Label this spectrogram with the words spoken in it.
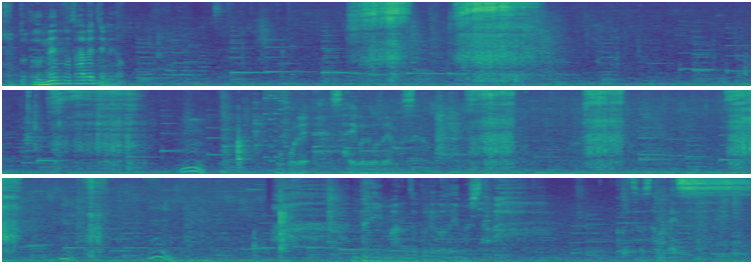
ちょっと梅も食べてみよう。うん。もうこれ最後でございます。うん。うん。はあ大満足でございました。ごちそうさまです。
